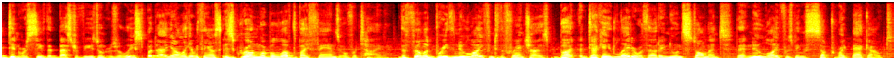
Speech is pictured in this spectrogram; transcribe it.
It didn't receive the best reviews when it was released, but uh, you know, like everything else, it has grown more beloved by fans over time. The film had breathed new life into the franchise, but a decade later, without a new installment, that new life was being sucked right back out.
